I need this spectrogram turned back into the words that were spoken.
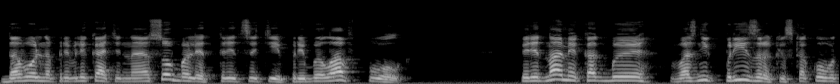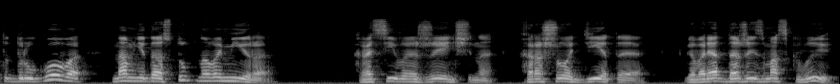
довольно привлекательная особа лет 30 прибыла в полк. Перед нами как бы возник призрак из какого-то другого, нам недоступного мира. Красивая женщина, хорошо одетая, говорят, даже из Москвы.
